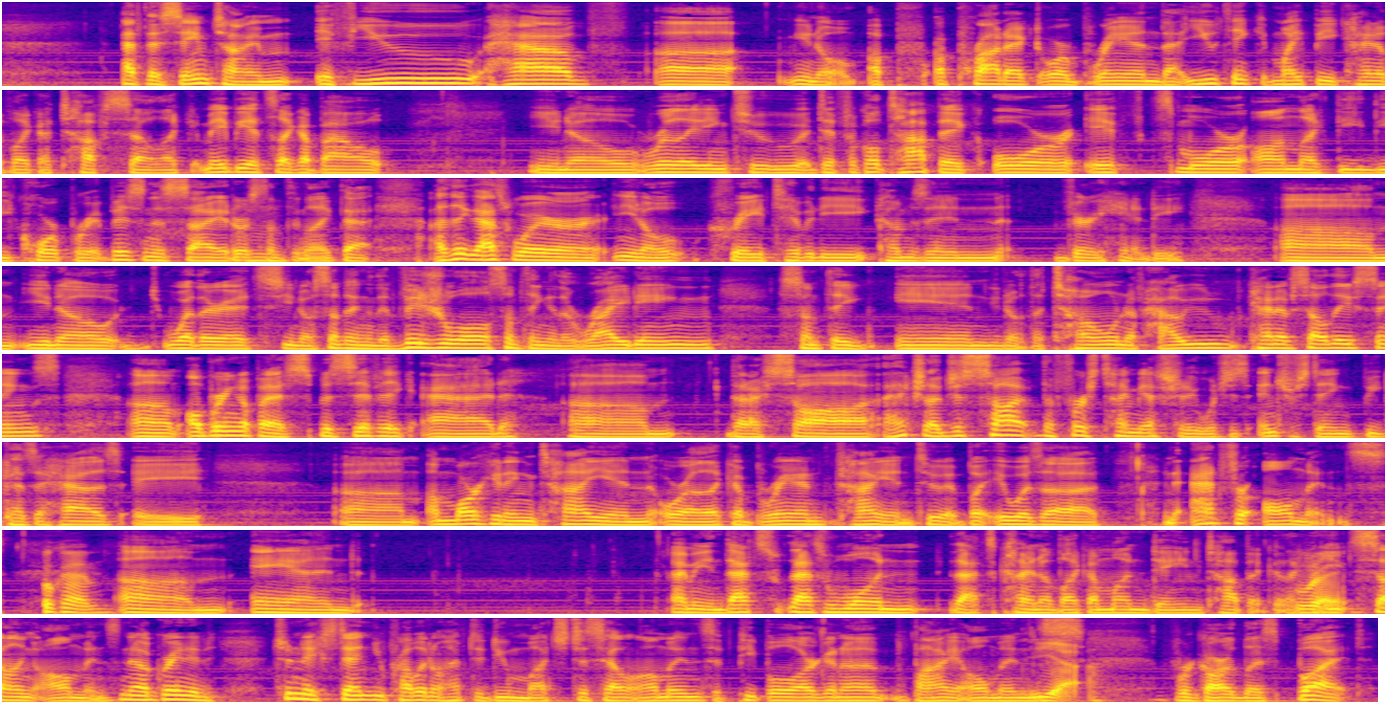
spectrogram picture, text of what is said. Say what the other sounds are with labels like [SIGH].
at the same time, if you have uh, you know a, a product or a brand that you think might be kind of like a tough sell, like maybe it's like about you know relating to a difficult topic or if it's more on like the the corporate business side or something like that i think that's where you know creativity comes in very handy um, you know whether it's you know something in the visual something in the writing something in you know the tone of how you kind of sell these things um, i'll bring up a specific ad um, that i saw actually i just saw it the first time yesterday which is interesting because it has a um, a marketing tie-in or like a brand tie-in to it, but it was a an ad for almonds. Okay. Um, and I mean that's that's one that's kind of like a mundane topic, like Right. selling almonds. Now, granted, to an extent, you probably don't have to do much to sell almonds if people are gonna buy almonds, Yeah. regardless. But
